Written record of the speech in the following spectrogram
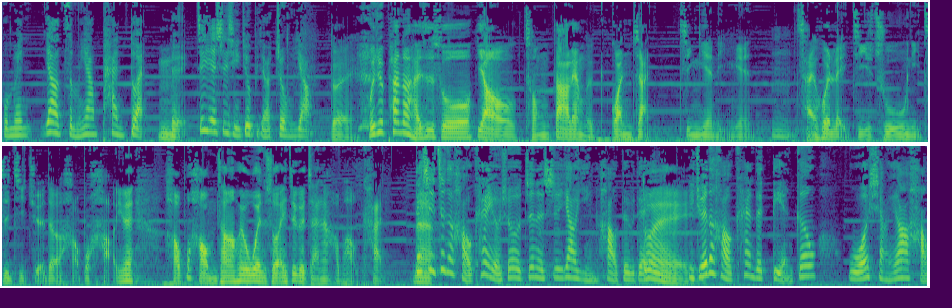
我们要怎么样判断？嗯对这件事情就比较重要。对，我觉得判断还是说要从大量的观展经验里面，嗯，才会累积出你自己觉得好不好。因为好不好，我们常常会问说，哎，这个展览好不好看？但是这个好看有时候真的是要引号，对不对？，对，你觉得好看的点跟我想要好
